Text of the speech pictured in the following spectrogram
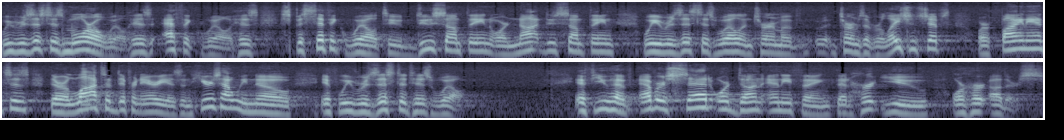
We resist his moral will, his ethic will, his specific will to do something or not do something. We resist his will in, term of, in terms of relationships or finances. There are lots of different areas. And here's how we know if we've resisted his will. If you have ever said or done anything that hurt you or hurt others,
